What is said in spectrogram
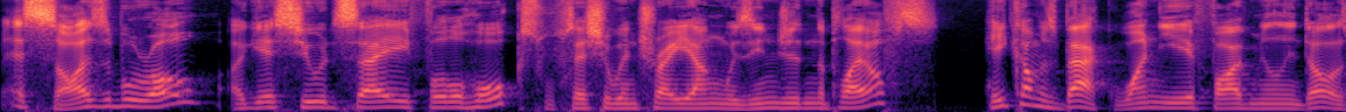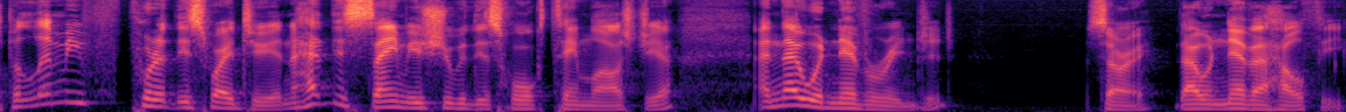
a sizable role, I guess you would say, for the Hawks, especially when Trae Young was injured in the playoffs. He comes back one year, $5 million. But let me put it this way to you. And I had this same issue with this Hawks team last year, and they were never injured. Sorry, they were never healthy.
